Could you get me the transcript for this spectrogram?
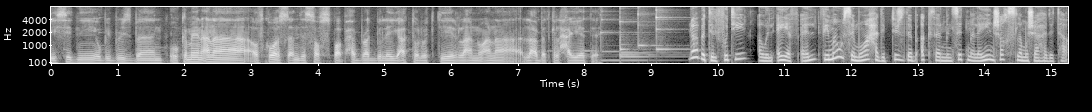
بسيدني وببريسبن وكمان أنا of course عندي soft spot بحب rugby league أكثر بكثير لأنه أنا لعبت كل حياتي. لعبة ال footy أو ال AFL في موسم واحد بتجذب أكثر من 6 ملايين شخص لمشاهدتها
